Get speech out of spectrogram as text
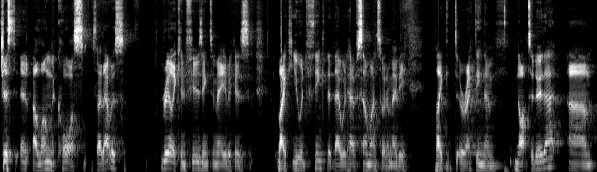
just along the course. So that was really confusing to me because, like, you would think that they would have someone sort of maybe like directing them not to do that. Um,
